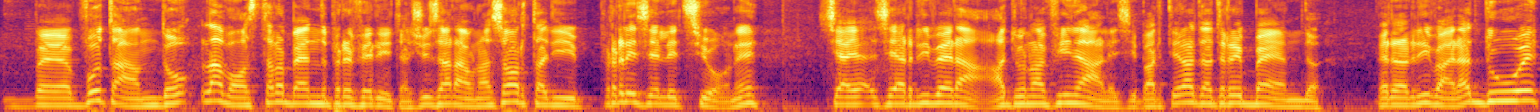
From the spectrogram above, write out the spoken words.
Beh, votando la vostra band preferita. Ci sarà una sorta di preselezione. Si, si arriverà ad una finale, si partirà da tre band per arrivare a due.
